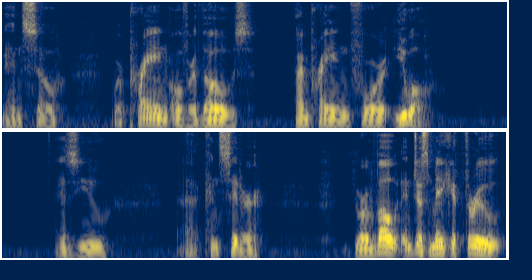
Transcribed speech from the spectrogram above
And so we're praying over those. I'm praying for you all as you uh, consider your vote and just make it through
